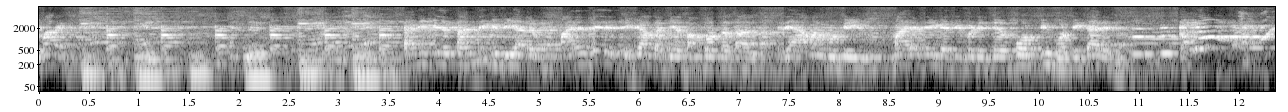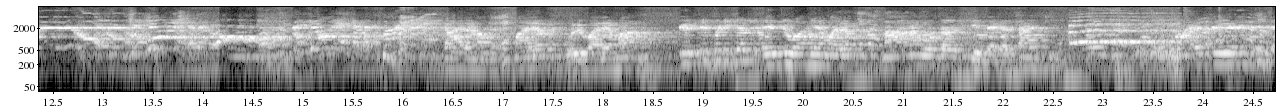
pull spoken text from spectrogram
മടങ്ങി തനിക്ക് തല്ലി കിട്ടിയാലും മരത്തെ രക്ഷിക്കാൻ പറ്റിയ സന്തോഷത്താൽ രാമൻകുട്ടി മരത്തെ കെട്ടിപ്പിടിച്ച് പൊട്ടി പൊട്ടി കരഞ്ഞു. കാരണം മരം ഒരു വരമാണ് കെട്ടിപ്പിടിക്കൽ ഏറ്റുവാങ്ങിയ മരം നാണം കൊണ്ട് ചില്ലകൾ താഴ്ത്തി. മരത്തെ രക്ഷിച്ച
